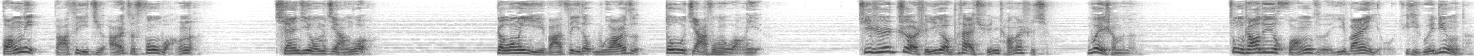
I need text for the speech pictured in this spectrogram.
皇帝把自己几个儿子封王了。前集我们讲过，赵光义把自己的五个儿子都加封为王爷。其实这是一个不太寻常的事情，为什么呢？宋朝对于皇子一般有具体规定的。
